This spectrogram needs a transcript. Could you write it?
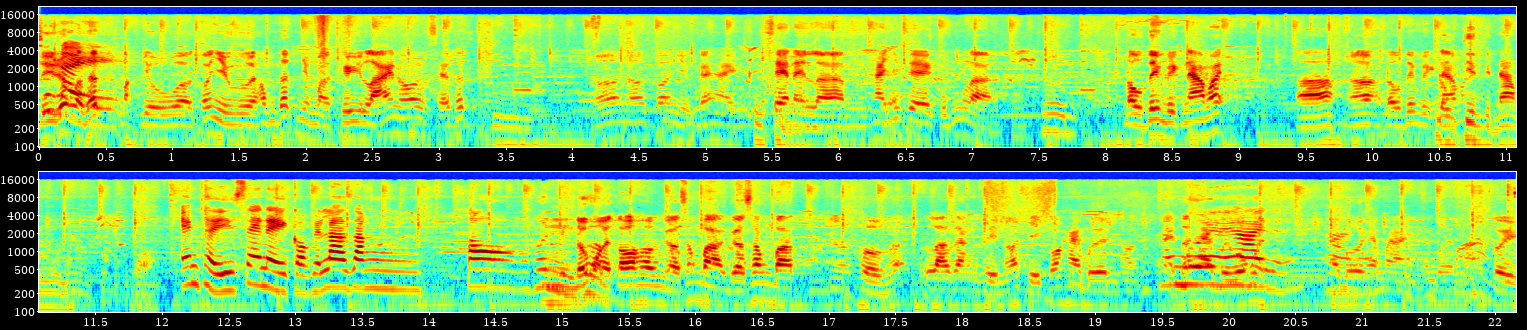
Đi rất là thích, mặc dù ờ, có nhiều người không thích nhưng mà khi lái nó sẽ thích. ừ. nó nó có nhiều cái hay xe này là hai chiếc xe cũng là đầu tiên Việt Nam ấy à, à, đầu tiên Việt đầu Nam tiên Việt Nam luôn wow. Em thấy xe này có cái la răng to hơn Ừ, bình đúng thường. rồi to hơn. G63 G63 thường á la răng thì nó chỉ có hai bên thôi. Này 20, tới 22 40 rồi. 20 22 20 tùy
